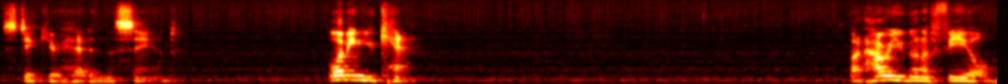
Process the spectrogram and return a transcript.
stick your head in the sand. Well, I mean, you can. But how are you going to feel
